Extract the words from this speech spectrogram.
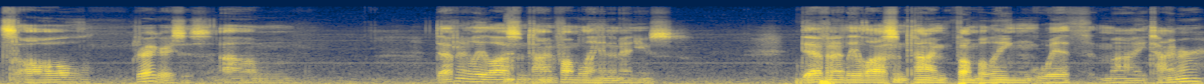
that's all drag races. Um, definitely lost some time fumbling in the menus. Definitely lost some time fumbling with my timer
